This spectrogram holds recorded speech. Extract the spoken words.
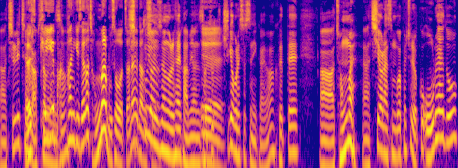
네. 어, 7리 차이로 SK의 앞서면서 막판 기세가 정말 무서웠잖아요, 당시. 19연승을 해 가면서 예. 좀 추격을 했었으니까요. 그때 아, 정말 아, 치열한 승부가 펼쳐졌고 올해도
